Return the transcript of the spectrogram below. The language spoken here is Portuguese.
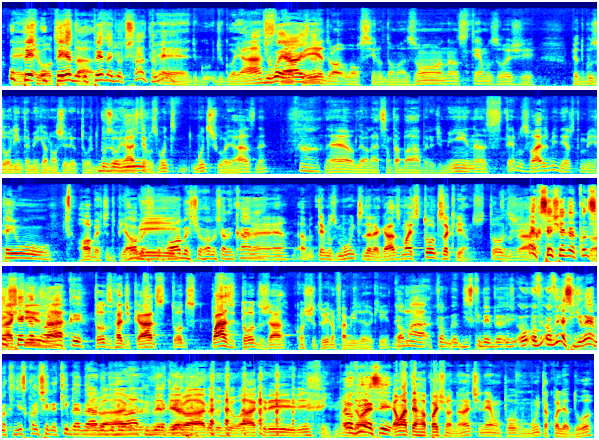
o, é, Pe o Pedro, o Pedro é de outro estado também? É, de, de Goiás. De Goiás, né? O Pedro, né? o Alcino do Amazonas. Temos hoje Pedro Buzolin também, que é o nosso diretor de Goiás. Temos muito, muitos de Goiás, né? Ah. Né? O Leonardo Santa Bárbara de Minas. Temos vários mineiros também. Tem o. Robert do Piauí. Robert, Robert, Robert Alencar, né? É, temos muitos delegados, mas todos acrianos. Todos já. É que você chega, quando você chega no já, Acre. Todos radicados, todos, quase todos já constituíram famílias aqui. Né? Toma, toma, diz que bebeu. Ouviu, ouviu esse dilema? Que diz que quando chega aqui bebe água do Rio Acre. Beberam a água do Rio Acre, enfim. Mas é uma, esse... é uma terra apaixonante, né? Um povo muito acolhedor.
